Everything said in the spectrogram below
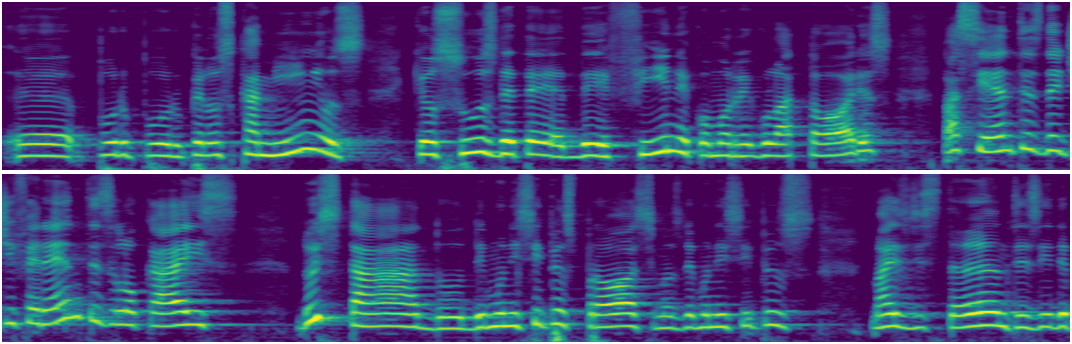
Uh, por, por, pelos caminhos que o SUS de, define como regulatórios, pacientes de diferentes locais do Estado, de municípios próximos, de municípios mais distantes e de,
